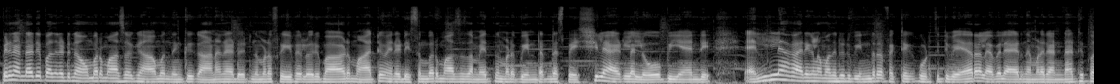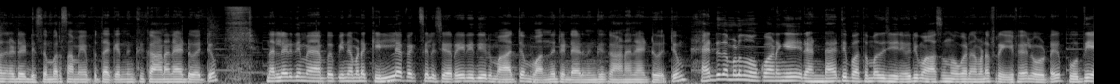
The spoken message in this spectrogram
പിന്നെ രണ്ടായിരത്തി പതിനെട്ട് നവംബർ മാസമൊക്കെ ആകുമ്പോൾ നിങ്ങൾക്ക് കാണാനായിട്ട് പറ്റും. നമ്മുടെ ഫ്രീ ഫയർ ഒരുപാട് മാറ്റം അതിന്റെ ഡിസംബർ മാസ സമയത്ത് നമ്മുടെ വിന്ററിന്റെ സ്പെഷ്യൽ ആയിട്ടുള്ള ലോബി ആൻഡ് എല്ലാ കാര്യങ്ങളും വന്നിട്ട് ഒരു വിന്റർ എഫക്റ്റ് ഒക്കെ കൊടുത്തിട്ട് വേറെ ലെവലായിരുന്നു നമ്മുടെ രണ്ടായിരത്തി പതിനെട്ട് ഡിസംബർ സമയത്തൊക്കെ നിങ്ങൾക്ക് കാണാനായിട്ട് പറ്റും. നല്ല രീതി മാപ്പ് പിന്നെ നമ്മുടെ കിൽ എഫക്ട്സിൽ ചെറിയ രീതി ഒരു മാറ്റം വന്നിട്ടുണ്ടായിരുന്നു നിങ്ങൾക്ക് കാണാനായിട്ട് പറ്റും. ആൻഡ് നമ്മൾ നോക്കുവാണെങ്കിൽ രണ്ടായിരത്തി പത്തൊമ്പത് ജനുവരി മാസം നോക്കുകയാണെങ്കിൽ നമ്മുടെ ഫ്രീ ഫയലോട്ട് പുതിയ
